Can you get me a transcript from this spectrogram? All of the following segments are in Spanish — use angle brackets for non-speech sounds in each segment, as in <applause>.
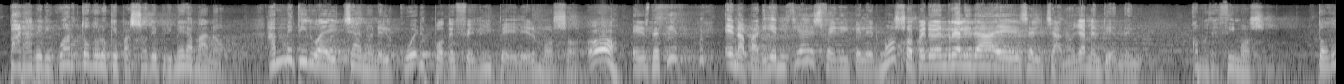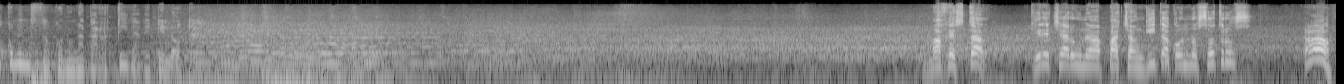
para averiguar todo lo que pasó de primera mano. Han metido a El Chano en el cuerpo de Felipe el Hermoso. ¡Oh! Es decir, en apariencia es Felipe el Hermoso, pero en realidad es El Chano, ya me entienden. Como decimos, todo comenzó con una partida de pelota. Majestad, ¿quiere echar una pachanguita con nosotros? ¡Ah!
